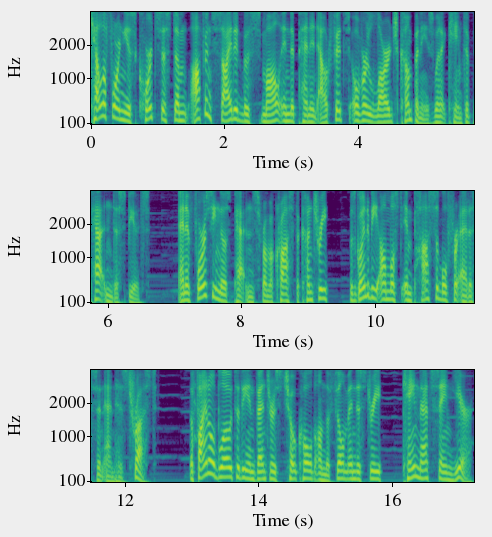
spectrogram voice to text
California's court system often sided with small independent outfits over large companies when it came to patent disputes, and enforcing those patents from across the country was going to be almost impossible for Edison and his trust. The final blow to the inventor's chokehold on the film industry came that same year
